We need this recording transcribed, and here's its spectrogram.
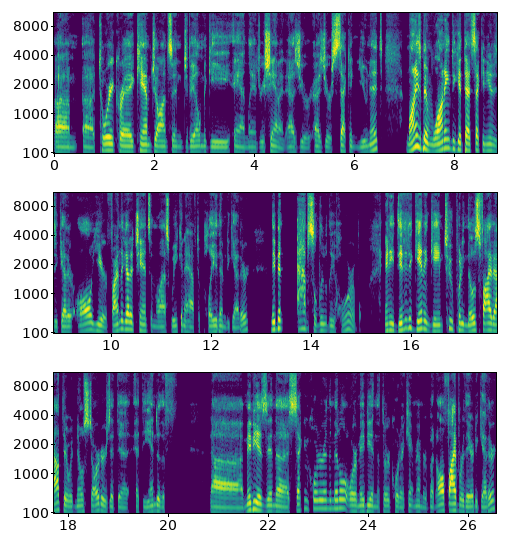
um, uh, Torrey Craig, Cam Johnson, JaVale McGee, and Landry Shamet as your as your second unit. Monty's been wanting to get that second unit together all year. Finally got a chance in the last week and a half to play them together. They've been absolutely horrible and he did it again in game two, putting those five out there with no starters at the at the end of the uh maybe is in the second quarter in the middle or maybe in the third quarter i can't remember but all five were there together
